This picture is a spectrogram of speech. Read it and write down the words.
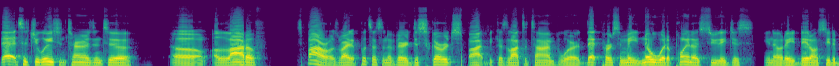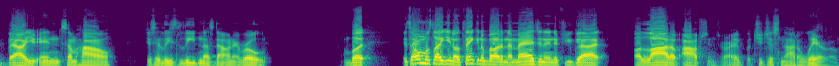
that situation turns into um, a lot of spirals, right? It puts us in a very discouraged spot because lots of times where that person may know where to point us to, they just, you know, they, they don't see the value in somehow just at least leading us down that road. But it's almost like, you know, thinking about and imagining if you got a lot of options, right? But you're just not aware of.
